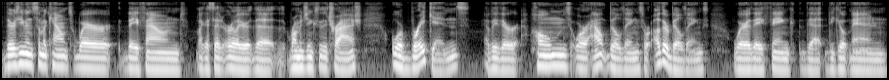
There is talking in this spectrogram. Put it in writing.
There's even some accounts where they found, like I said earlier, the, the rummaging through the trash or break-ins of either homes or outbuildings or other buildings where they think that the goat man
